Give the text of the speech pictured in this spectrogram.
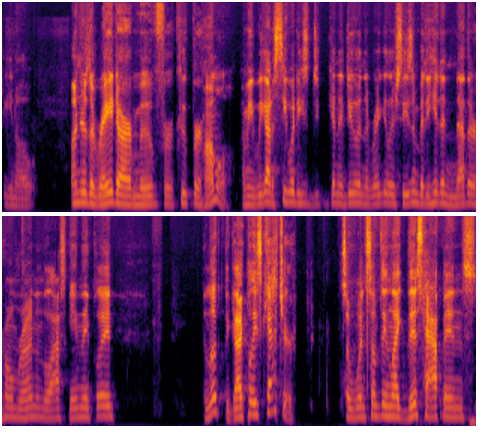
you know under the radar move for Cooper Hummel. I mean, we got to see what he's going to do in the regular season, but he hit another home run in the last game they played. And look, the guy plays catcher. So when something like this happens,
